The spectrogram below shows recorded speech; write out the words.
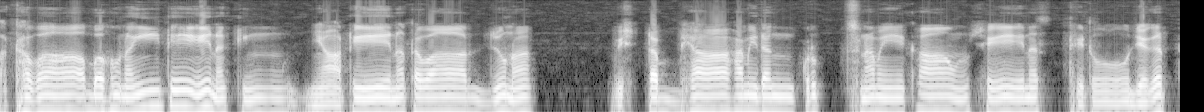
अथवा बहुनैतेन किम् ज्ञातेन तवार्जुन? विष्टभ्याहमिदम् कृत्स्नमेकांशेन स्थितो जगत्।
